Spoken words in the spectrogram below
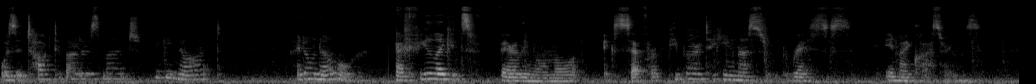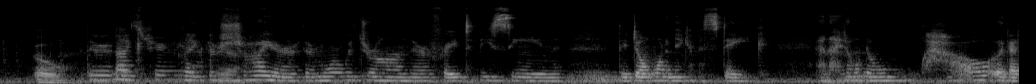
was it talked about as much maybe not i don't know i feel like it's fairly normal except for people are taking less risks in my classrooms Oh. they're That's like true. Yeah. like they're Yeah. shyer they're more withdrawn they're afraid to be seen they don't want to make a mistake and i don't know how like i'd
